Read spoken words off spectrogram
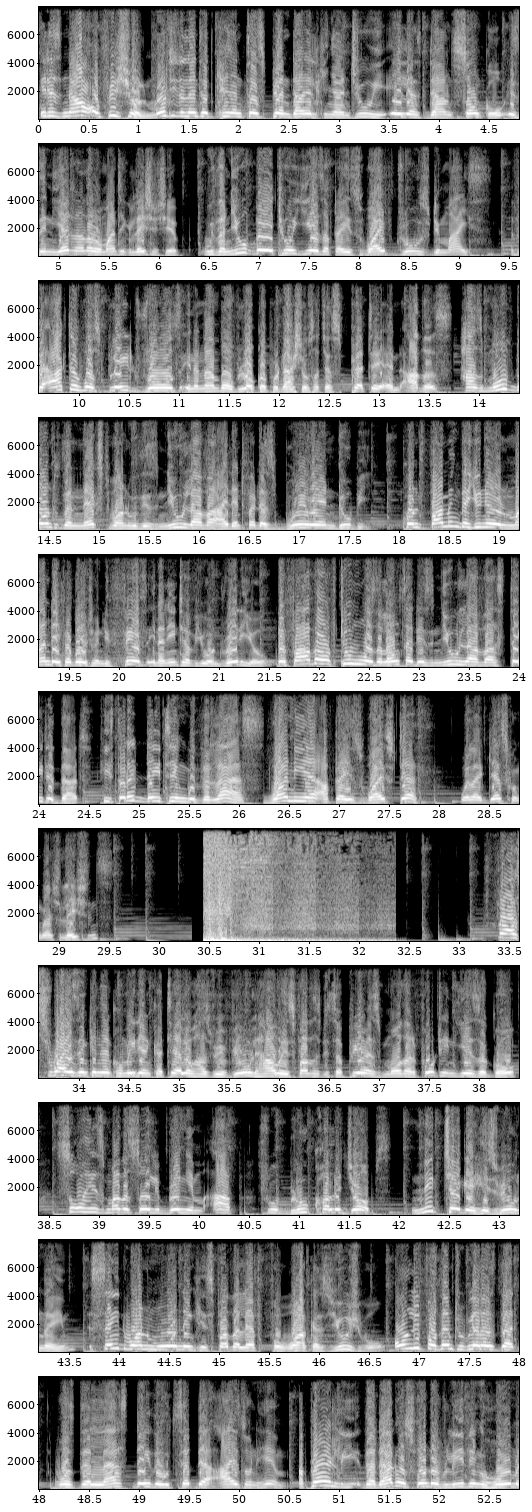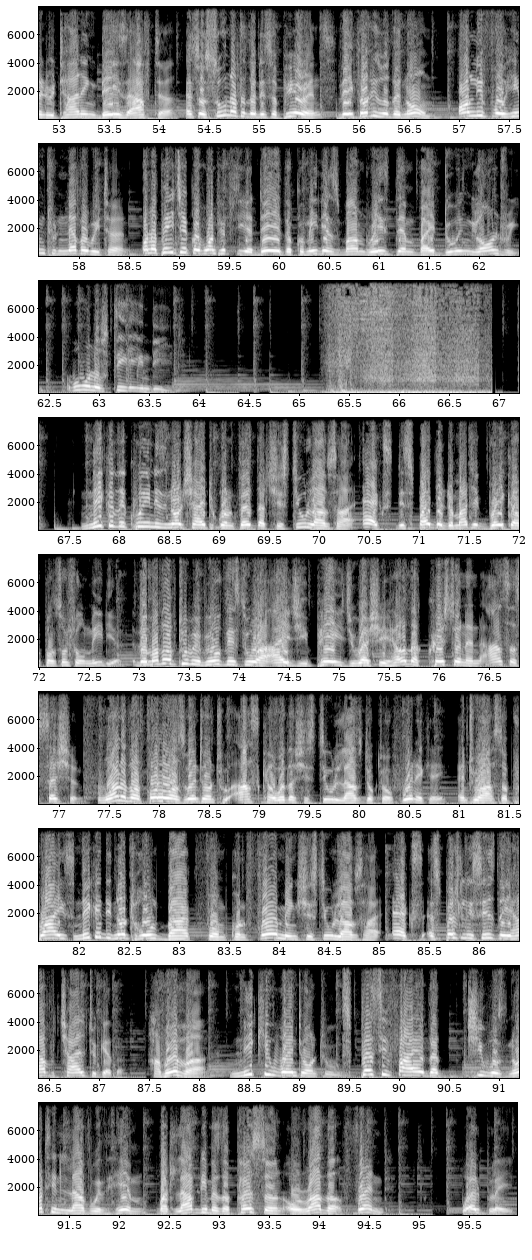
It is now official. Multi-talented Kenyan thespian Daniel Kinyanjui, alias Dan Sonko, is in yet another romantic relationship with a new bae two years after his wife Drew's demise. The actor who has played roles in a number of local productions such as Pete and others has moved on to the next one with his new lover identified as Bwire Ndubi. Confirming the union on Monday, February 25th in an interview on radio, the father of two who was alongside his new lover stated that he started dating with the lass one year after his wife's death. Well, I guess congratulations. Fast rising Kenyan comedian Kartelo has revealed how his father's disappearance more than 14 years ago saw his mother slowly bring him up through blue collar jobs. Nick Chege, his real name, said one morning his father left for work as usual, only for them to realize that was the last day they would set their eyes on him. Apparently, their dad was fond of leaving home and returning days after, and so soon after the disappearance, they thought it was the norm, only for him to never return. On a paycheck of 150 a day, the comedian's mom raised them by doing laundry. Woman of steel indeed. Nicah the Queen is not shy to confess that she still loves her ex despite the dramatic breakup on social media. The mother of two revealed this to her IG page where she held a question and answer session. One of her followers went on to ask her whether she still loves Dr. Ofweneke, and to her surprise, Nicah did not hold back from confirming she still loves her ex, especially since they have a child together. However, Nikki went on to specify that she was not in love with him but loved him as a person or rather friend. Well played.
